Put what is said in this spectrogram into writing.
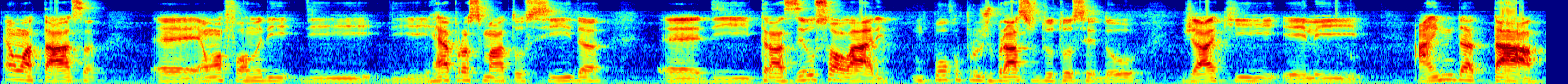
é uma taça, é, é uma forma de, de, de reaproximar a torcida, é, de trazer o Solari um pouco para os braços do torcedor, já que ele ainda está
